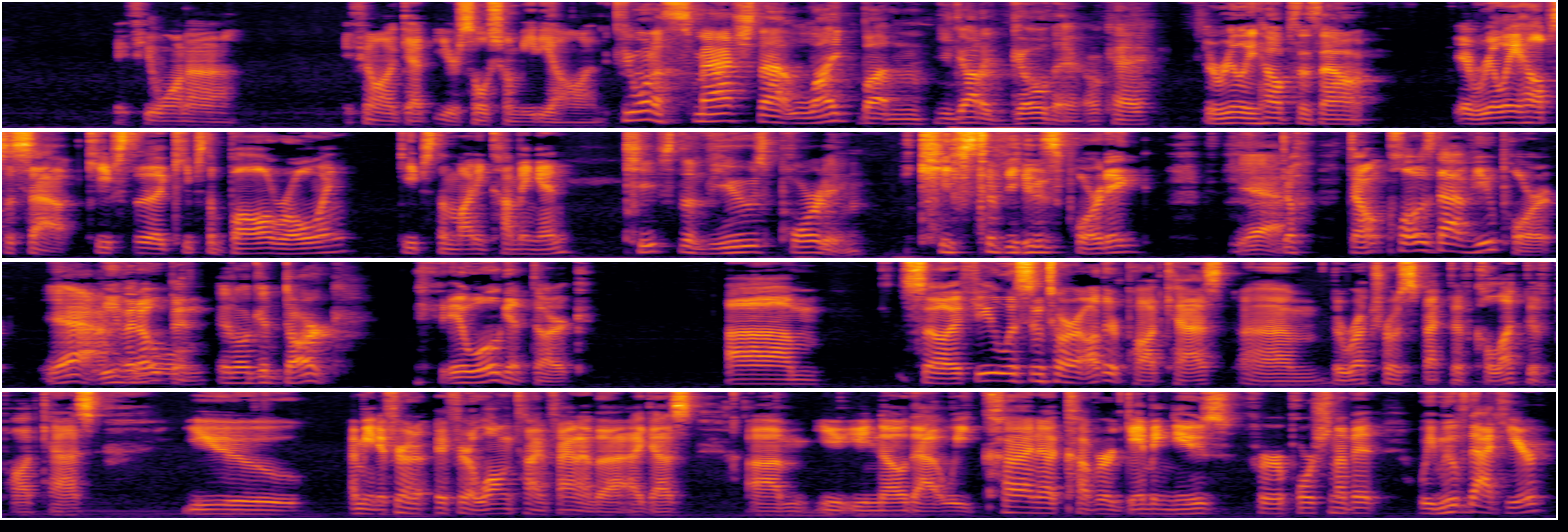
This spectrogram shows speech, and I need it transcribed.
If you wanna, if you wanna get your social media on. If you want to smash that like button, you gotta go there. Okay. It really helps us out. It really helps us out. Keeps the keeps the ball rolling. Keeps the money coming in. Keeps the views porting. Keeps the views porting. Yeah. Don't, don't close that viewport. Yeah. Leave it It'll- open. It'll get dark. It will get dark. Um, so if you listen to our other podcast, um, the Retrospective Collective podcast, you, I mean, if you're if you're a longtime fan of that, I guess, um, you you know that we kind of covered gaming news for a portion of it. We moved that here,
